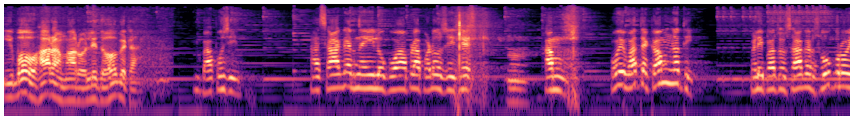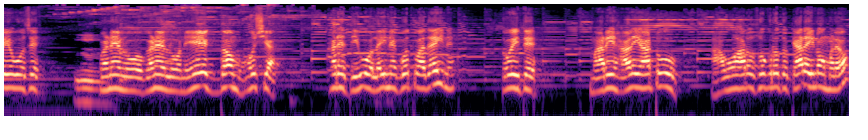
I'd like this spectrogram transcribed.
એ બહુ હારામાં હારો લીધો હો બેટા. બાપુજી આ સાગર ને એ લોકો આપણા પડોશી છે. આમ કોઈ વાતે કમ નથી. વળી પાછો સાગર છોકરો એવો છે. ભણેલો ગણેલો ને એકદમ હોશિયાર. અરે દીવો લઈને ગોતવા જાય ને તોય તે મારી હાળી આટું આવો હારો છોકરો તો ક્યારેય ન મળ્યો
